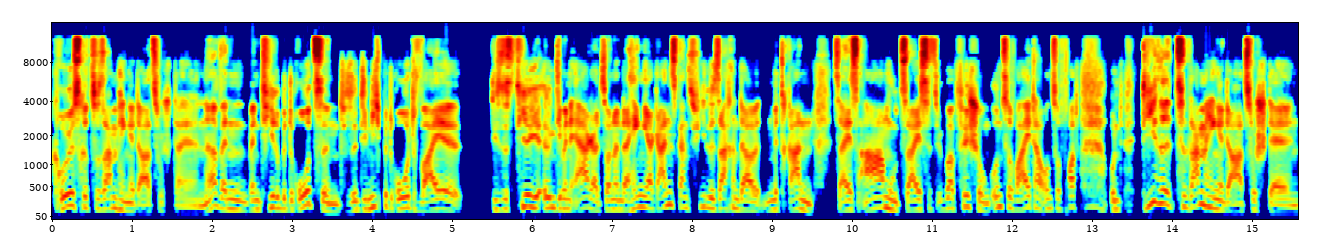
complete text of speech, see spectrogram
größere Zusammenhänge darzustellen. Ne? Wenn, wenn Tiere bedroht sind, sind die nicht bedroht, weil dieses Tier hier irgendjemand ärgert, sondern da hängen ja ganz, ganz viele Sachen da mit dran. Sei es Armut, sei es jetzt Überfischung und so weiter und so fort. Und diese Zusammenhänge darzustellen,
